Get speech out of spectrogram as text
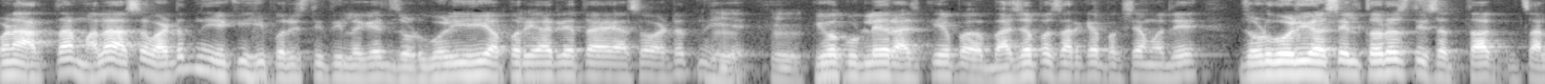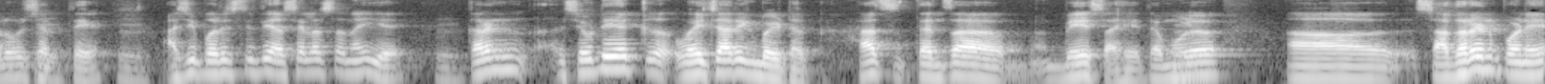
पण आता मला असं वाटत नाहीये की ही परिस्थिती लगेच जोडगोळी ही अपरिहार्यता आहे असं वाटत नाहीये. किंवा कुठल्याही राजकीय भाजप सारख्या पक्षामध्ये जोडगोळी असेल तरच ती सत्ता चालवू शकते. अशी परिस्थिती असेल असं नाहीये. कारण शेवटी एक वैचारिक बैठक हाच त्यांचा बेस आहे. त्यामुळं साधारणपणे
